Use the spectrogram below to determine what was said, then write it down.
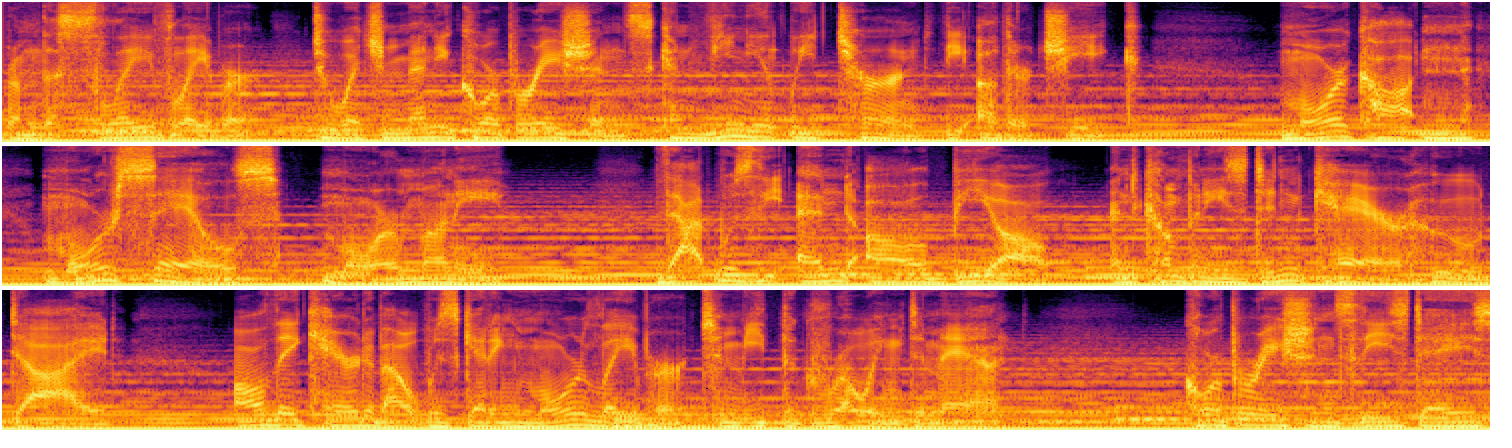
from the slave labor to which many corporations conveniently turned the other cheek. More cotton, more sales, more money. That was the end all be all, and companies didn't care who died. All they cared about was getting more labor to meet the growing demand. Corporations these days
